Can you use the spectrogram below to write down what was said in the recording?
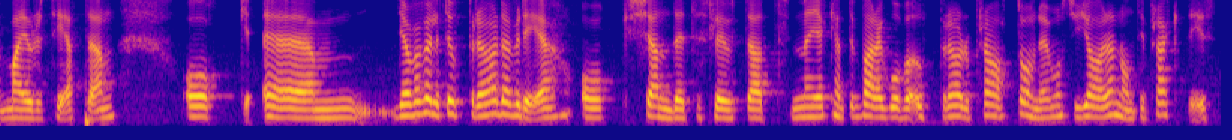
majoriteten. Och eh, jag var väldigt upprörd över det och kände till slut att men jag kan inte bara gå och vara upprörd och prata om det, jag måste göra någonting praktiskt.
